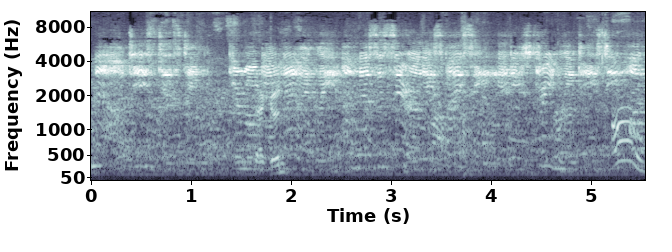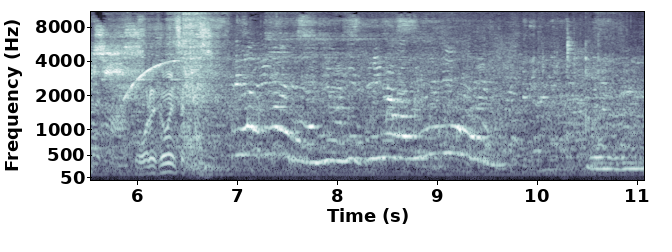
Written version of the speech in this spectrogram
Now taste testing. that good? Thermodynamically unnecessarily spicy yet extremely tasty Oh. hot sauce. What a coincidence. Yes. Mm.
